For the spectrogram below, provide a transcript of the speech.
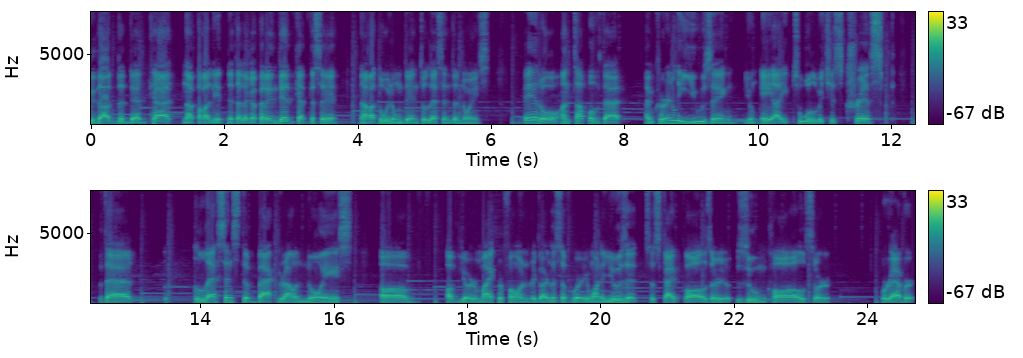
without the dead cat, napakaliit niya talaga. Pero yung dead cat kasi, nakatulong din to lessen the noise. Pero, on top of that, I'm currently using yung AI tool which is Krisp that lessens the background noise of of your microphone regardless of where you want to use it so Skype calls or Zoom calls or wherever.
